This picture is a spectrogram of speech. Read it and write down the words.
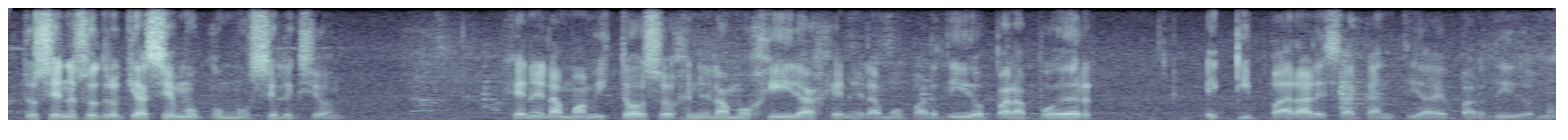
Entonces, nosotros, ¿qué hacemos como selección? Generamos amistosos, generamos giras, generamos partidos para poder equiparar esa cantidad de partidos. ¿no?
